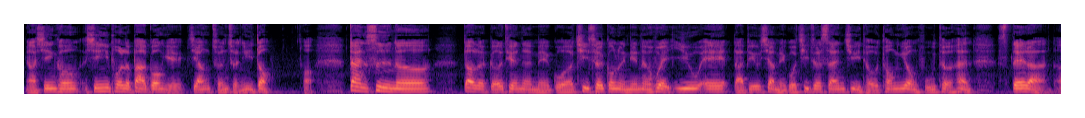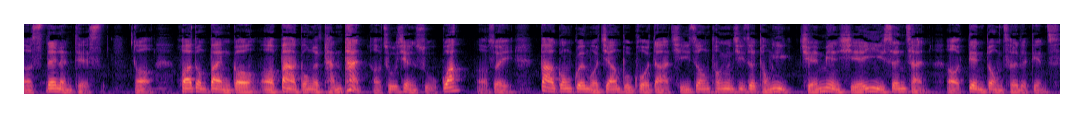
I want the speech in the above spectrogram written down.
啊新空新一波的罢工也将蠢蠢欲动哦。但是呢，到了隔天呢，美国汽车工人联合会 UAW 向美国汽车三巨头通用、福特和 Stella 呃 Stellantis 哦，发动办公哦罢工的谈判哦出现曙光哦，所以罢工规模将不扩大。其中，通用汽车同意全面协议生产哦电动车的电池。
